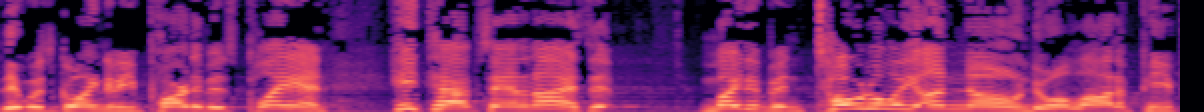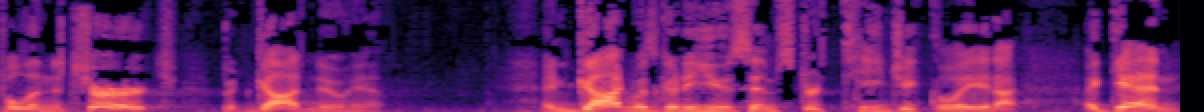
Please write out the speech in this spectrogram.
that was going to be part of his plan, he taps Ananias. It might have been totally unknown to a lot of people in the church, but God knew him. And God was going to use him strategically. And I, again,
